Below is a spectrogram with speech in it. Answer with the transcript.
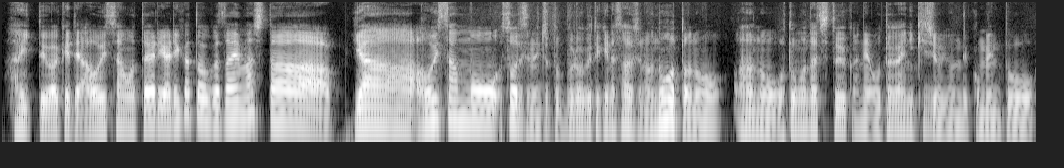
はい。というわけで、葵さんお便りありがとうございました。いやー、葵さんも、そうですね、ちょっとブログ的なサービスのノートの、あの、お友達というかね、お互いに記事を読んでコメントを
